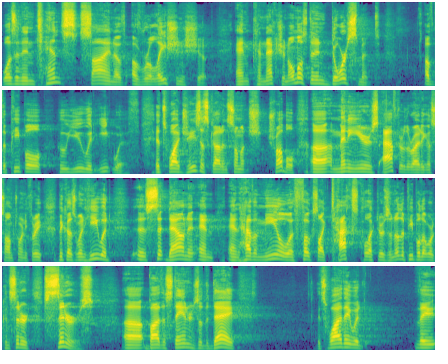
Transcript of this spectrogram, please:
was an intense sign of, of relationship and connection, almost an endorsement of the people who you would eat with. It's why Jesus got in so much trouble uh, many years after the writing of Psalm 23, because when he would uh, sit down and, and, and, have a meal with folks like tax collectors and other people that were considered sinners uh, by the standards of the day, it's why they would, they,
